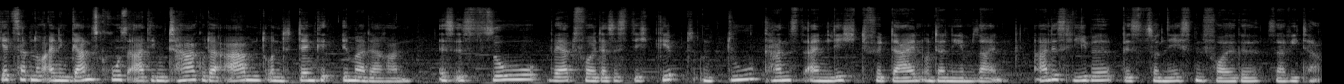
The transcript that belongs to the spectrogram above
Jetzt hab noch einen ganz großartigen Tag oder Abend und denke immer daran. Es ist so wertvoll, dass es dich gibt und du kannst ein Licht für dein Unternehmen sein. Alles Liebe, bis zur nächsten Folge, Savita.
